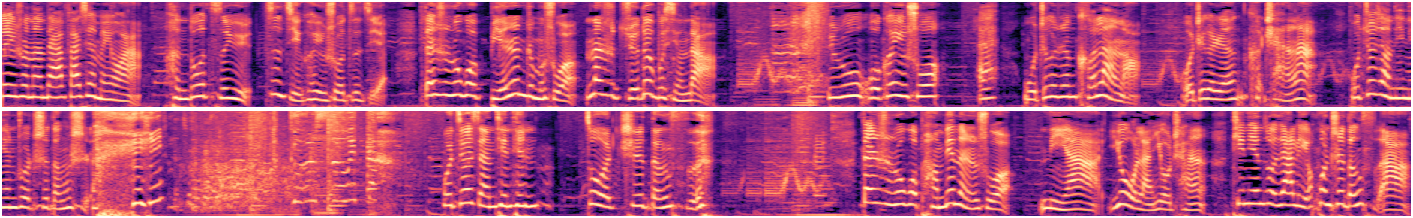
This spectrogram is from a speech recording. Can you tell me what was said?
所以说呢，大家发现没有啊？很多词语自己可以说自己，但是如果别人这么说，那是绝对不行的。比如我可以说，哎，我这个人可懒了，我这个人可馋啦，我就想天天坐吃等死，我就想天天坐吃等死。但是如果旁边的人说你呀又懒又馋，天天坐家里混吃等死啊。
